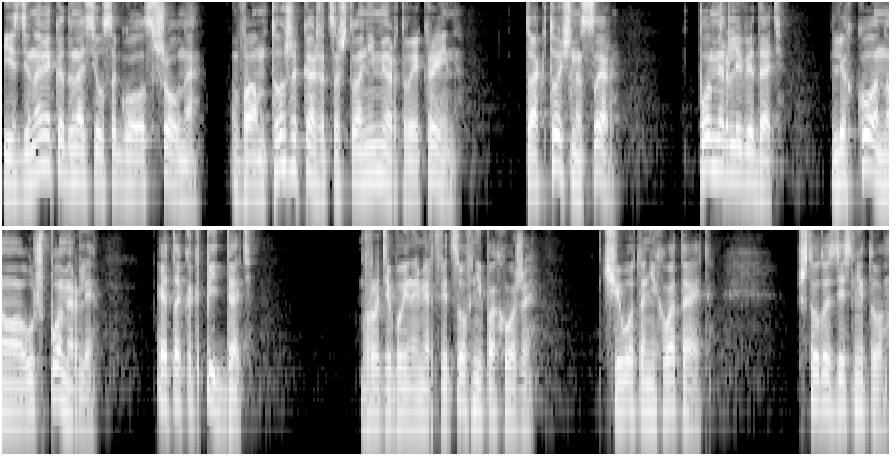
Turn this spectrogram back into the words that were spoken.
Из динамика доносился голос Шоуна. «Вам тоже кажется, что они мертвые, Крейн?» «Так точно, сэр. Померли, видать. Легко, но уж померли. Это как пить дать. Вроде бы и на мертвецов не похоже. Чего-то не хватает. Что-то здесь не то.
